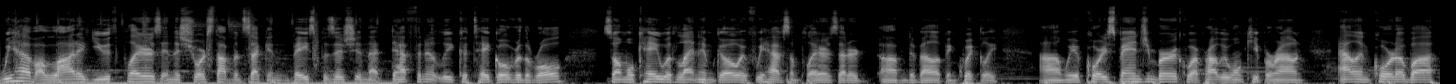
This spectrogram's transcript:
we have a lot of youth players in the shortstop and second base position that definitely could take over the role. So I'm okay with letting him go if we have some players that are um, developing quickly. Um, we have Cory Spangenberg, who I probably won't keep around, Allen Cordoba,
